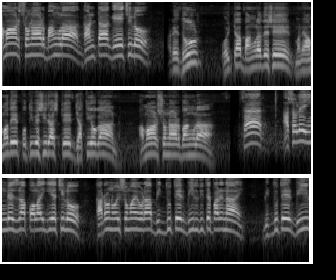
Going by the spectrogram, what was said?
আমার সোনার বাংলা গানটা গেয়েছিল। আরে দূর ওইটা বাংলাদেশের মানে আমাদের প্রতিবেশী রাষ্ট্রের জাতীয় গান আমার সোনার বাংলা। স্যার আসলে ইংরেজরা পলাই গিয়েছিল, কারণ ওই সময় ওরা বিদ্যুতের বিল দিতে পারে নাই। বিদ্যুতের বিল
